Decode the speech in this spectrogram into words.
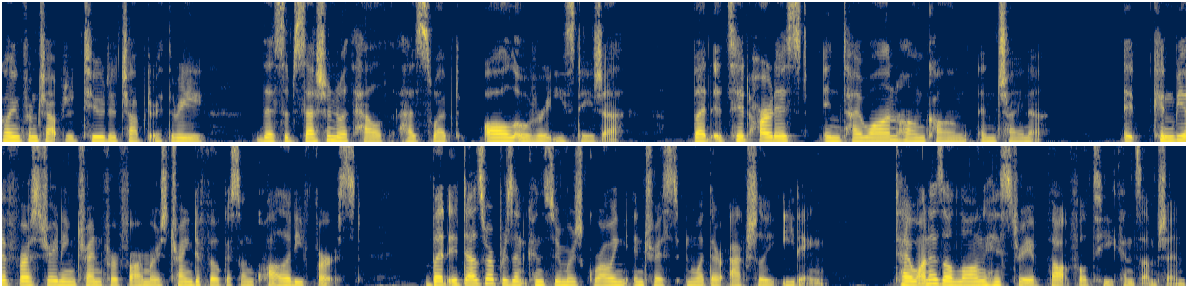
Going from chapter 2 to chapter 3, this obsession with health has swept all over East Asia, but it's hit hardest in Taiwan, Hong Kong, and China. It can be a frustrating trend for farmers trying to focus on quality first, but it does represent consumers' growing interest in what they're actually eating. Taiwan has a long history of thoughtful tea consumption.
